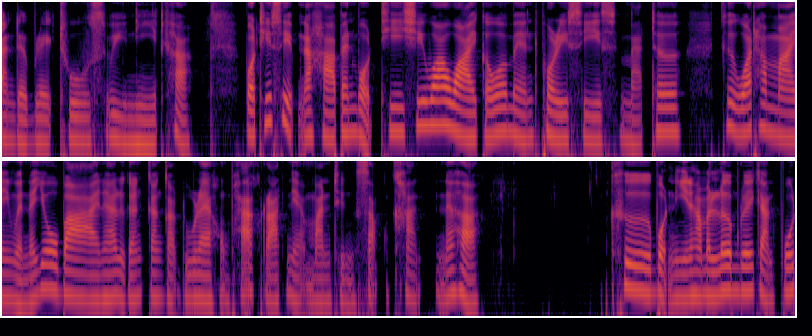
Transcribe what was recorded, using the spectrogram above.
and the Breakthroughs We Need ค่ะ บทที่ 10 นะคะ เป็นบทที่ชื่อว่า Why Government Policies Matter คือว่าทำไมเหมือนนโยบายนะหรือการกำกับดูแลของภาครัฐเนี่ย มันถึงสำคัญนะคะ คือบทนี้นะคะ มันเริ่มด้วยการพูด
